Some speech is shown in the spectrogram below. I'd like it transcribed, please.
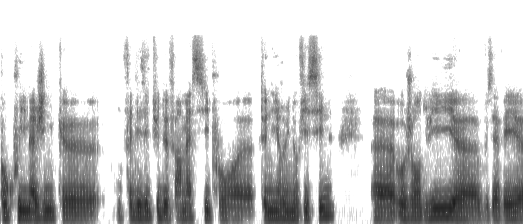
beaucoup imaginent qu'on fait des études de pharmacie pour euh, tenir une officine. Aujourd'hui, vous avez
